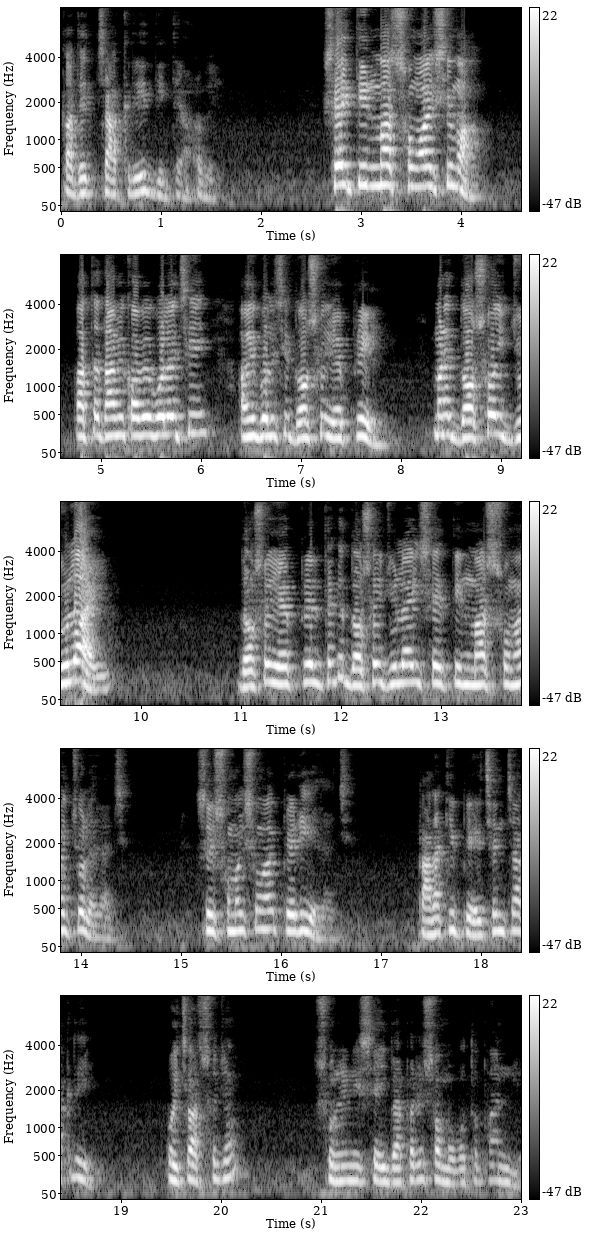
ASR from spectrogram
তাদের চাকরি দিতে হবে। সেই তিন মাস সময়সীমা, অর্থাৎ আমি কবে বলেছি? আমি বলেছি দশই এপ্রিল। মানে দশই জুলাই, দশই এপ্রিল থেকে দশই জুলাই সে তিন মাস সময় চলে গেছে। সেই সময় সময় পেরিয়ে গেছে। তারা কি পেয়েছেন চাকরি? ওই চারশো জন? শুনিনি সেই ব্যাপারে, সম্ভবত পাননি।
